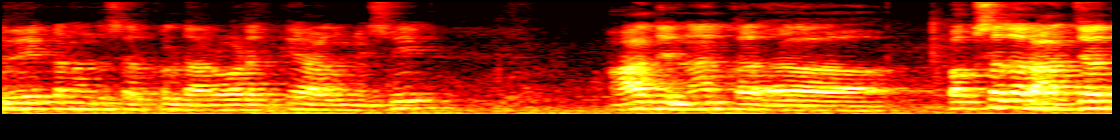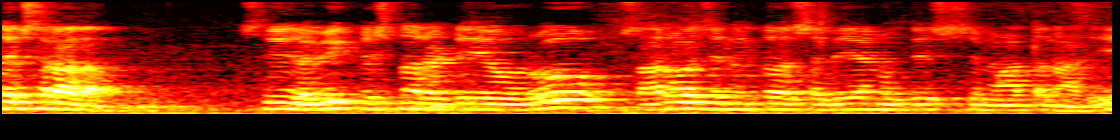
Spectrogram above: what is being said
ವಿವೇಕಾನಂದ ಸರ್ಕಲ್ ಧಾರವಾಡಕ್ಕೆ ಆಗಮಿಸಿ ಆ ದಿನ ಕ ಪಕ್ಷದ ರಾಜ್ಯಾಧ್ಯಕ್ಷರಾದ ಶ್ರೀ ರವಿ ಕೃಷ್ಣ ರೆಡ್ಡಿಯವರು ಸಾರ್ವಜನಿಕ ಸಭೆಯನ್ನು ಉದ್ದೇಶಿಸಿ ಮಾತನಾಡಿ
